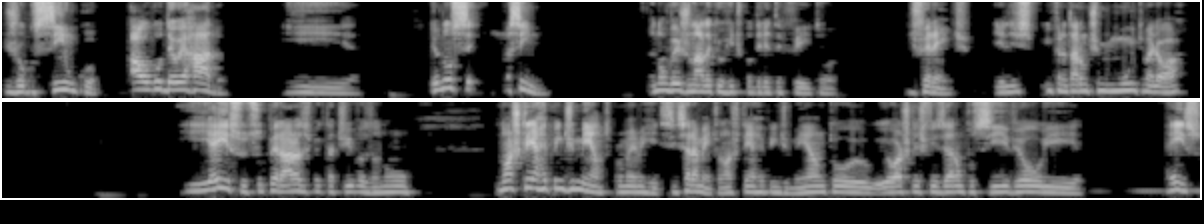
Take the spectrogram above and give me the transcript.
de jogo 5, algo deu errado. E eu não sei, assim, eu não vejo nada que o Heat poderia ter feito diferente. Eles enfrentaram um time muito melhor. E é isso, superaram as expectativas. Eu não, não acho que tem arrependimento pro Miami Heat, sinceramente. Eu não acho que tem arrependimento. Eu, acho que eles fizeram o possível e. É isso.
